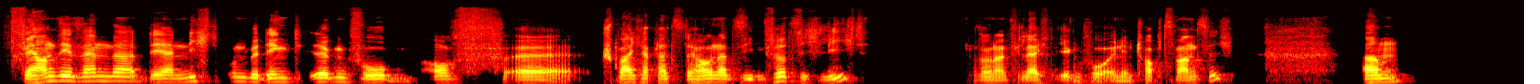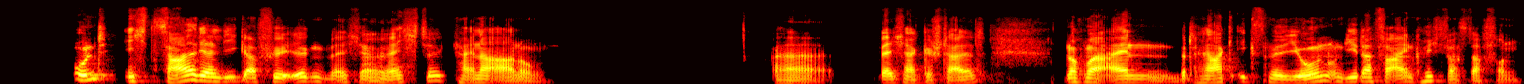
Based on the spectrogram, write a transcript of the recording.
Fernsehsender, der nicht unbedingt irgendwo auf äh, Speicherplatz der 147 liegt, sondern vielleicht irgendwo in den Top 20. Ähm, und ich zahle der Liga für irgendwelche Rechte, keine Ahnung, äh, welcher Gestalt, nochmal einen Betrag x Millionen und jeder Verein kriegt was davon.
